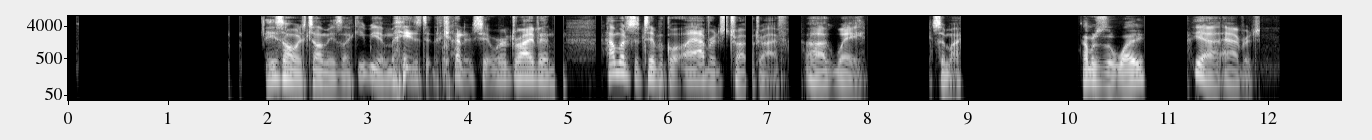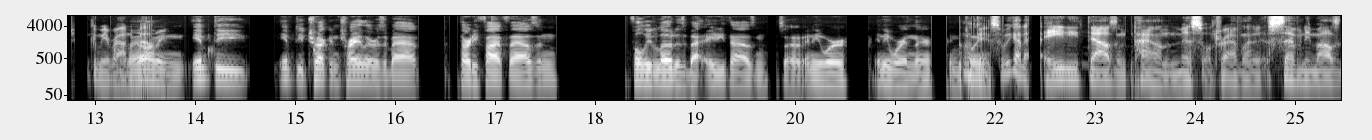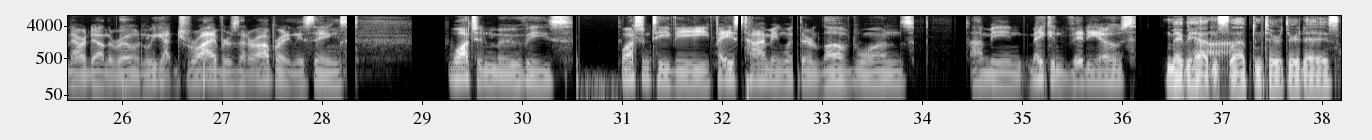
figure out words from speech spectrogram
He's always telling me he's like you'd be amazed at the kind of shit we're driving. How much a typical average truck drive? Uh, weigh, semi. How much does it weigh? Yeah, average. Give me a roundabout. Well, I mean, empty empty truck and trailer is about thirty five thousand. Fully loaded is about eighty thousand. So anywhere anywhere in there in between. Okay, so we got an 80,000 pound missile traveling at 70 miles an hour down the road, and we got drivers that are operating these things, watching movies, watching TV, FaceTiming with their loved ones. I mean, making videos, Maybe hadn't Ah. slept in two or three days.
